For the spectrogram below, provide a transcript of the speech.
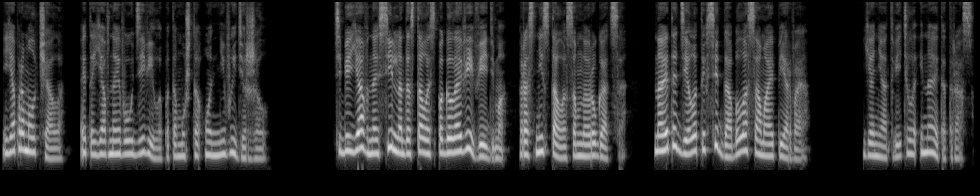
Я промолчала. Это явно его удивило, потому что он не выдержал. «Тебе явно сильно досталось по голове, ведьма, раз не стала со мной ругаться. На это дело ты всегда была самая первая». Я не ответила и на этот раз.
